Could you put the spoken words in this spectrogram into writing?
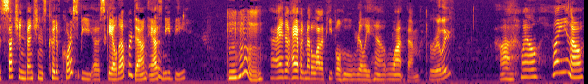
such inventions could, of course, be uh, scaled up or down as need be. Mm-hmm. I, I haven't met a lot of people who really uh, want them. Really? Uh, well, well, you know,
